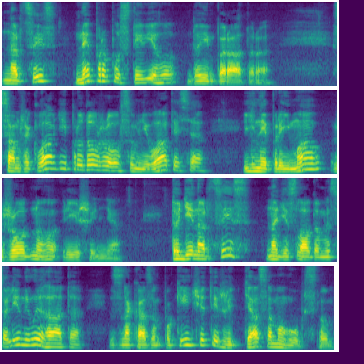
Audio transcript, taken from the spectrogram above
нарцис не пропустив його до імператора. Сам же Клавдій продовжував сумніватися і не приймав жодного рішення. Тоді нарцис надіслав до Месаліни легата з наказом покінчити життя самогубством.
